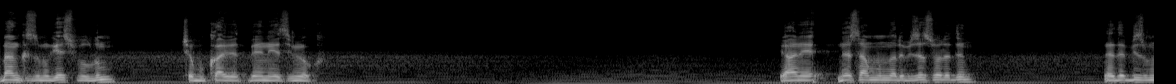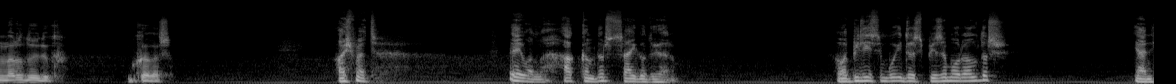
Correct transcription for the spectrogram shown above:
Ben kızımı geç buldum. Çabuk kaybetmeye niyetim yok. Yani ne sen bunları bize söyledin, ne de biz bunları duyduk. Bu kadar. Haşmet, eyvallah hakkındır, saygı duyarım. Ama bilirsin bu İdris bizim oralıdır. Yani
